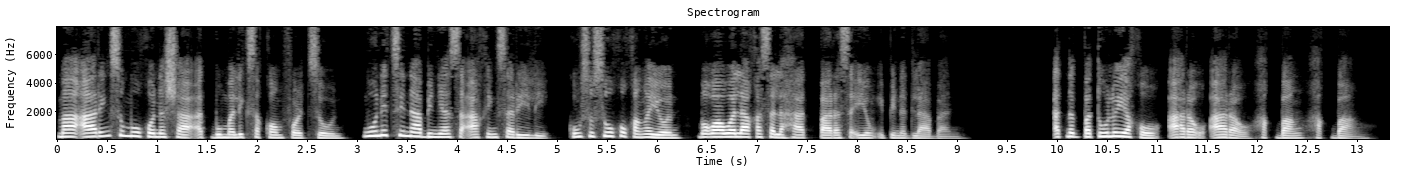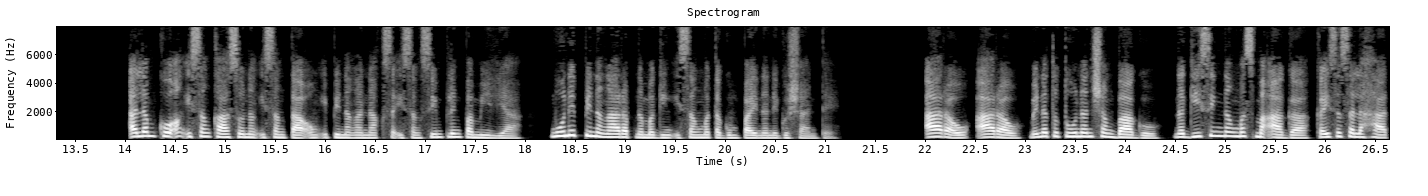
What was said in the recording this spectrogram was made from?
Maaaring sumuko na siya at bumalik sa comfort zone, ngunit sinabi niya sa aking sarili, kung susuko ka ngayon, mawawala ka sa lahat para sa iyong ipinaglaban. At nagpatuloy ako, araw-araw, hakbang-hakbang. Alam ko ang isang kaso ng isang taong ipinanganak sa isang simpleng pamilya, ngunit pinangarap na maging isang matagumpay na negosyante. Araw-araw, may natutunan siyang bago, nagising ng mas maaga kaysa sa lahat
